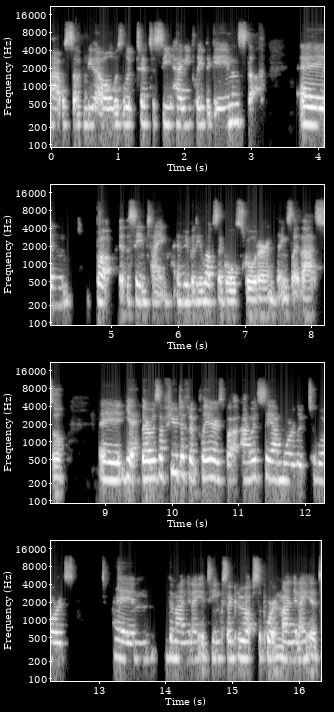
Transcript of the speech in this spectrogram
that was somebody that I always looked to to see how he played the game and stuff. Um, but at the same time, everybody loves a goal scorer and things like that. So, uh, yeah, there was a few different players, but I would say I more looked towards um, the Man United team because I grew up supporting Man United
